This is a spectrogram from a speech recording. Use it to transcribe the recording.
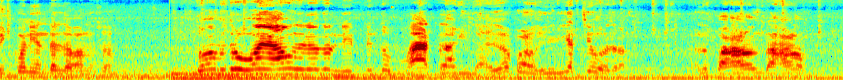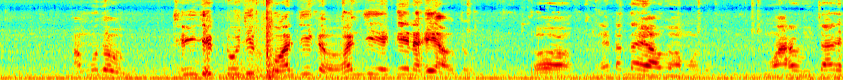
રિક્કોની અંદર જવાનું છે તો મિત્રો હોય આવો, એટલે તો નેટની તો વાટ લાગી જાય. છે પણ એરિયા કેવો છે? અને પહાડો ને બહાડો આમ તો three G two G four G કે વન જી એકે નહીં આવતું. તો નેટ જ નહીં આવતું આમ તો. મારો વિચાર એ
